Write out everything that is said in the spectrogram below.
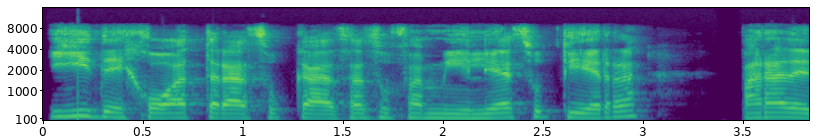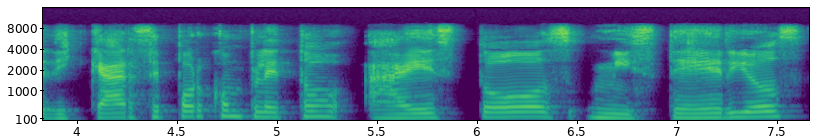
y dejó atrás su casa, su familia, su tierra para dedicarse por completo a estos misterios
